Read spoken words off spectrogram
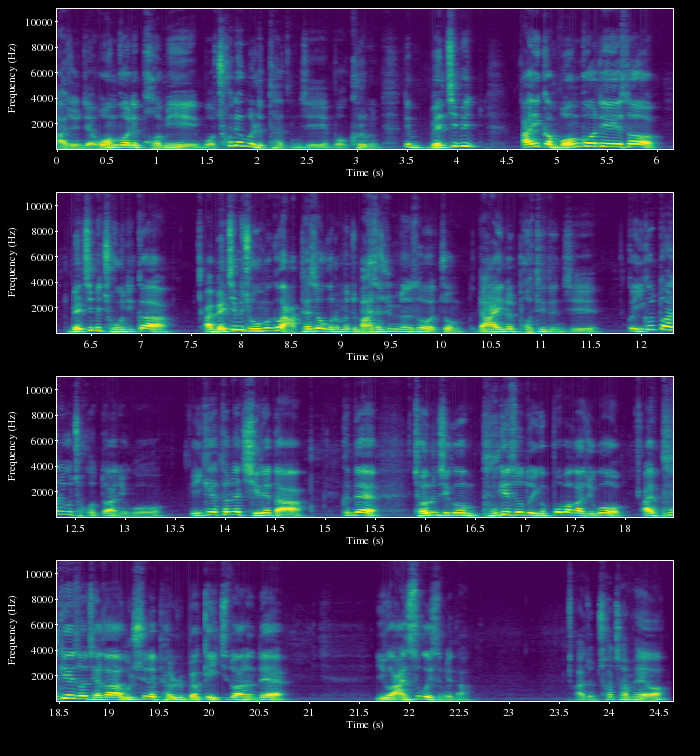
아주 이제 원거리 범위 뭐 초대물 넣다든지 뭐 그러면 근데 맷집이 아니까 그러니까 먼 거리에서 맷집이 좋으니까 아 맷집이 좋으면 그 앞에서 그러면 좀 맞아주면서 좀 라인을 버티든지 그 이것도 아니고 저것도 아니고 이 캐릭터는 지뢰다. 근데 저는 지금 북에서도 이거 뽑아가지고 아니 북에서 제가 울슈에 별로 몇 개 있지도 않은데 이거 안 쓰고 있습니다. 아 좀 처참해요.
